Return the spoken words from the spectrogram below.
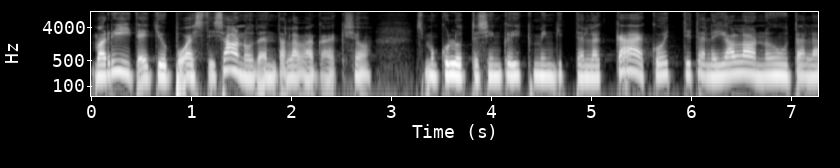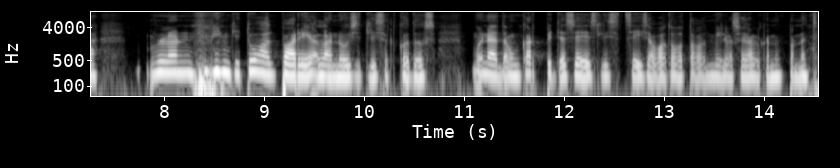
ma riideid ju poest ei saanud endale väga, eks ju, siis ma kulutasin kõik mingitele käekottidele, jalanõudele. Mul on mingi tuhat paari jalanõusid lihtsalt kodus. mõned on karpide sees, lihtsalt seisavad, ootavad, millal sa jalga nüüd paned.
